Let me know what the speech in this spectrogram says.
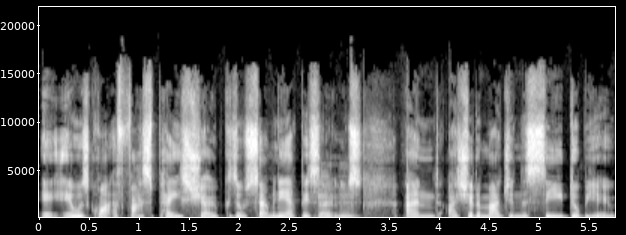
it, it was quite a fast-paced show because there were so many episodes, Mm-hmm. and I should imagine the CW.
